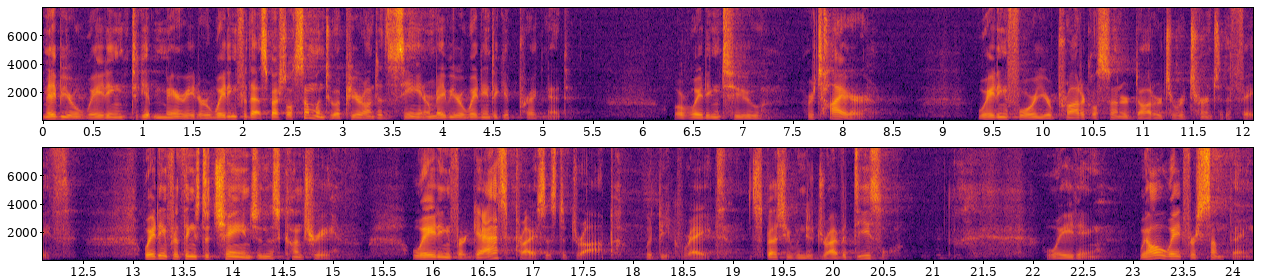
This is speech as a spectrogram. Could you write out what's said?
Maybe you're waiting to get married or waiting for that special someone to appear onto the scene, or maybe you're waiting to get pregnant or waiting to retire, waiting for your prodigal son or daughter to return to the faith, waiting for things to change in this country, waiting for gas prices to drop would be great, especially when you drive a diesel. Waiting. We all wait for something.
